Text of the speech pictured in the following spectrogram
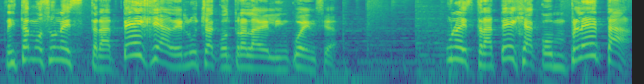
necesitamos una estrategia de lucha contra la delincuencia. Una estrategia completa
